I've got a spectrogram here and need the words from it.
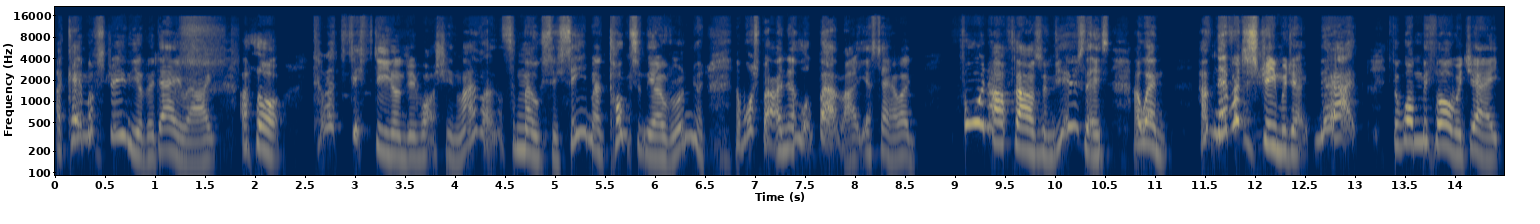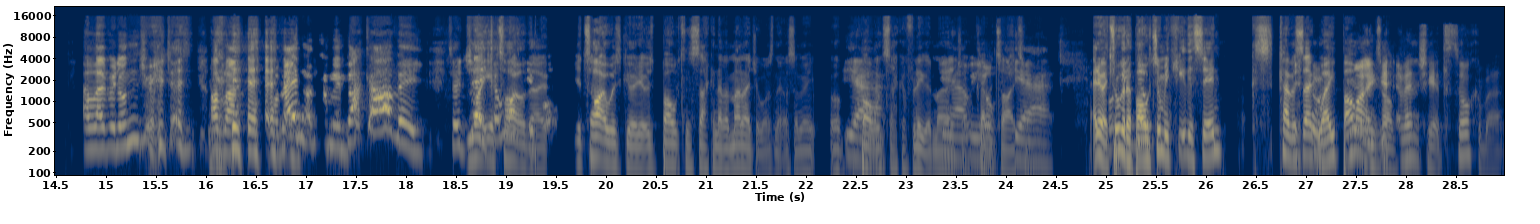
I came off stream the other day, right? I thought I had 1,500 watching live. That's the most I've seen. I'm constantly over 100. I watched back and I looked back like yesterday. I went, four and a half thousand views this. I went, I've never had a stream with. Yeah, the one before with Jay, 1100. And I was like, well, they're not coming back, are they? So, Jake, like your title, though. Your title was good. It was Bolton second ever manager, wasn't it, or something? Or yeah. Bolton second Fleetwood manager. Yeah, title. yeah. Anyway, but talking about Bolton, we keep this in. Clever segue. Bolton. Might get, eventually get to talk about.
